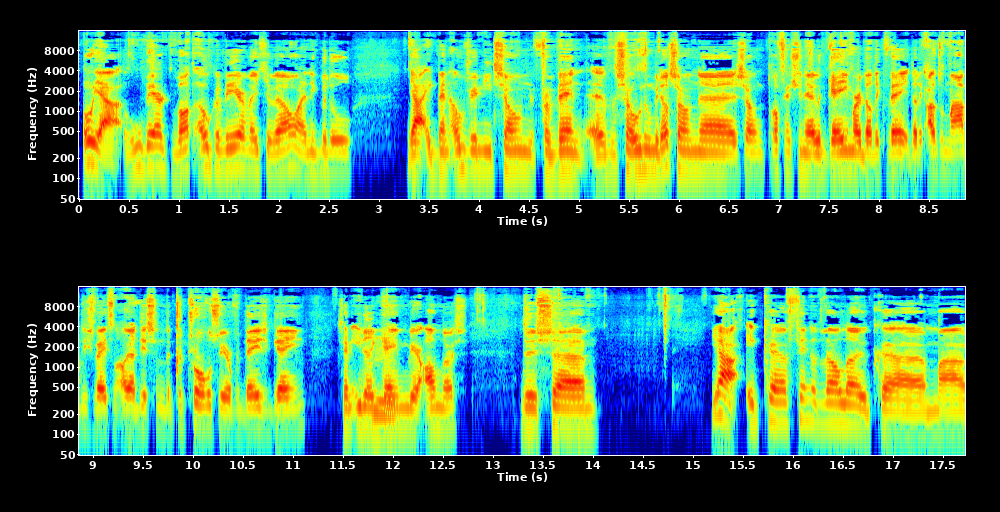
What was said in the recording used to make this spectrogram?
oh ja, hoe werkt wat ook alweer, weet je wel. En ik bedoel, ja, ik ben ook weer niet zo'n verwen, eh, zo noem je dat, zo'n eh, zo'n professionele gamer dat ik, weet, dat ik automatisch weet van, oh ja, dit zijn de controls weer voor deze game. Zijn iedere Hmm. game weer anders. Dus ehm, ja, ik eh, vind het wel leuk. maar,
